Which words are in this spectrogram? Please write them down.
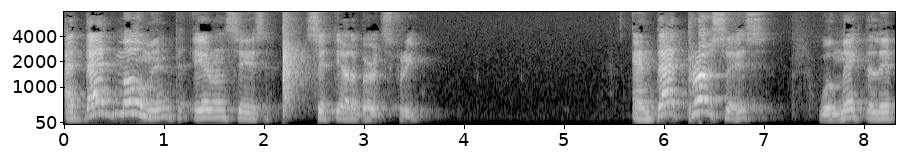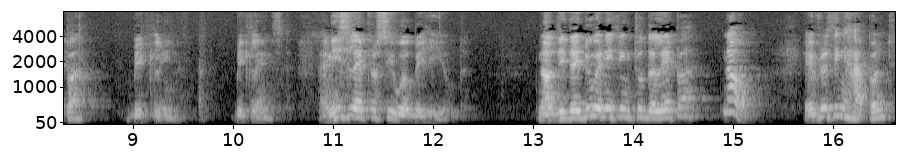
At that moment, Aaron says, Set the other birds free. And that process will make the leper be clean, be cleansed. And his leprosy will be healed. Now, did they do anything to the leper? No. Everything happened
